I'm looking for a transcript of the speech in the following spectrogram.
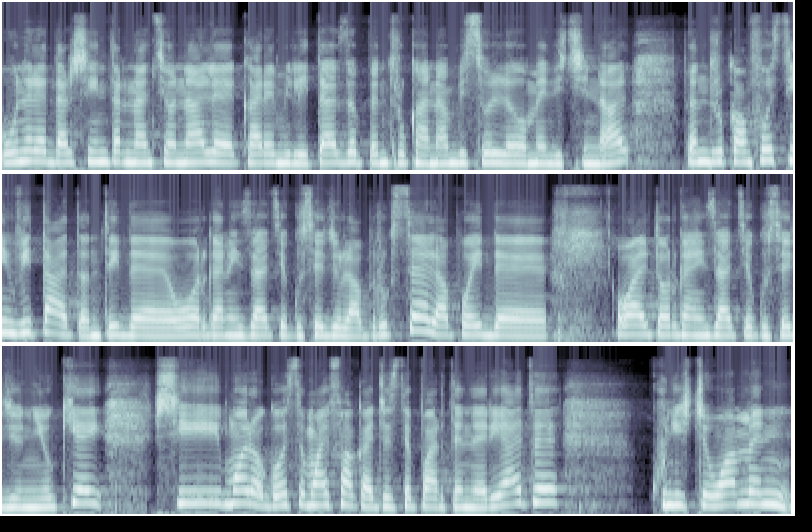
unele dar și internaționale care militează pentru cannabisul medicinal, pentru că am fost invitată întâi de o organizație cu sediul la Bruxelles, apoi de o altă organizație cu sediul în UK și, mă rog, o să mai fac aceste parteneriate cu niște oameni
